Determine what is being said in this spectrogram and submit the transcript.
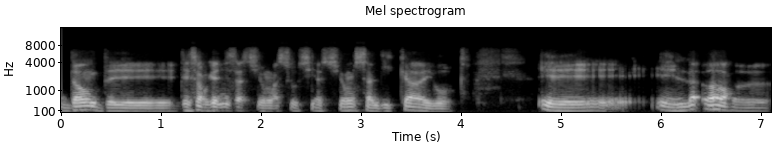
dans des, organisations, associations, syndicats et autres. Et, or, euh,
